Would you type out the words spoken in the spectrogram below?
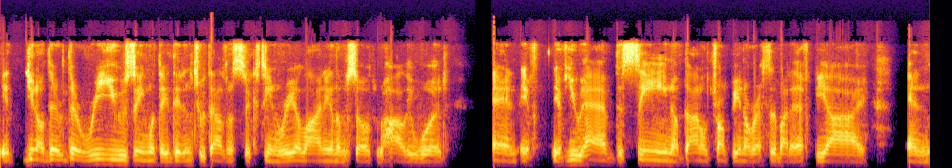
It, you know, they're they're reusing what they did in 2016, realigning themselves with Hollywood. And if if you have the scene of Donald Trump being arrested by the FBI and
